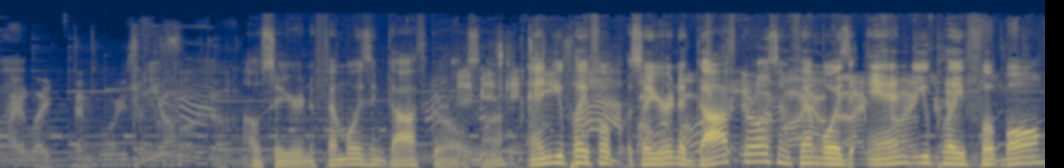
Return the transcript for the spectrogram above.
I like femboys and goth girls. Oh, so you're into femboys and goth girls, huh? And you play football. So you're into goth girls and femboys, and you play football.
